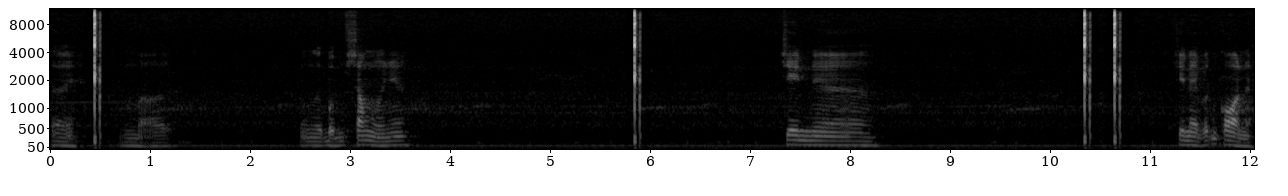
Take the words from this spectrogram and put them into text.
Đây mở. Mọi người bấm xong rồi nhé. Trên uh, trên này vẫn còn này.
